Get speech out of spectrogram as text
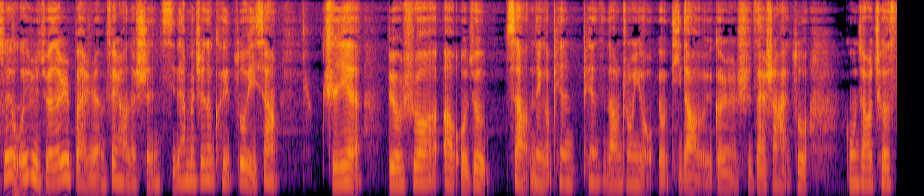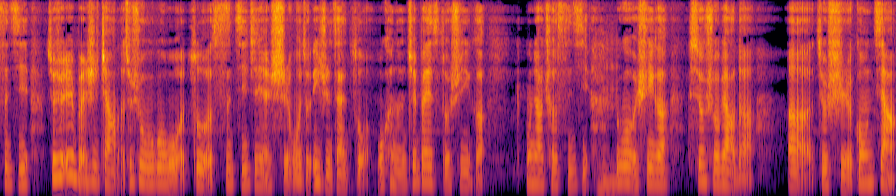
所以我一直觉得日本人非常的神奇，他们真的可以做一项职业，比如说，呃，我就像那个片片子当中有有提到有一个人是在上海做公交车司机，就是日本是这样的，就是如果我做司机这件事，我就一直在做，我可能这辈子都是一个公交车司机；如果我是一个修手表的，呃，就是工匠，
